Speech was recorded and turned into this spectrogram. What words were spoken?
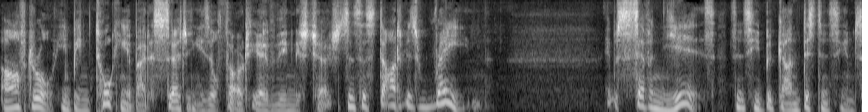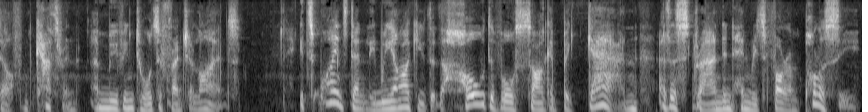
After all, he'd been talking about asserting his authority over the English Church since the start of his reign. It was seven years since he'd begun distancing himself from Catherine and moving towards a French alliance. It's why, incidentally, we argue that the whole divorce saga began as a strand in Henry's foreign policy,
